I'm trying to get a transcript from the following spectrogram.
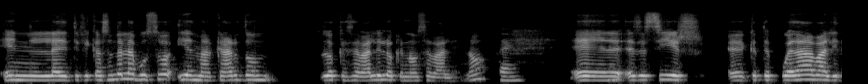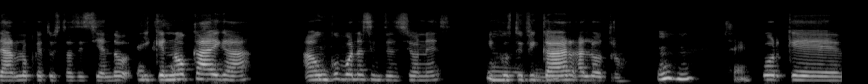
en la identificación del abuso y en marcar lo que se vale y lo que no se vale, ¿no? Eh, es decir, eh, que te pueda validar lo que tú estás diciendo y que no caiga, aún con buenas intenciones, en justificar al otro. Sí. Porque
